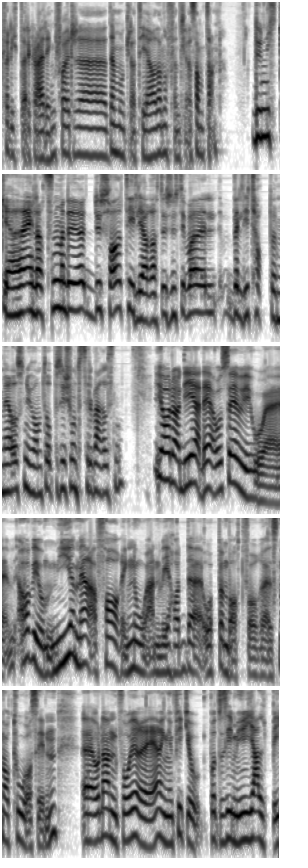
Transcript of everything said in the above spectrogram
fallitterklæring for demokratiet og den offentlige samtalen. Du nikker, Eilertsen, men det, du sa tidligere at du syns de var veldig kjappe med å snu om til opposisjonstilværelsen? Ja da, de er det. Og så eh, har vi jo mye mer erfaring nå enn vi hadde åpenbart for eh, snart to år siden. Eh, og Den forrige regjeringen fikk jo på å si mye hjelp i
